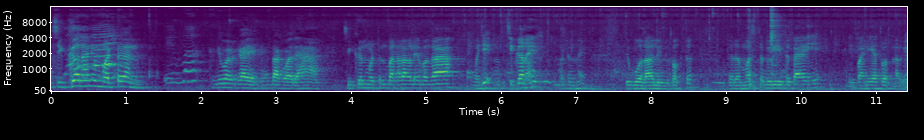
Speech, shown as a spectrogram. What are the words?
चिकन आणि मटन. हे बघ. काय दाखवायला हा. चिकन मटन बनायला लागले बघा. म्हणजे चिकन आहे मटन नाही. ते बोलावले मी फक्त. तर मस्तपैकी इथं काय आहे? हे पाणी यात होणार काय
